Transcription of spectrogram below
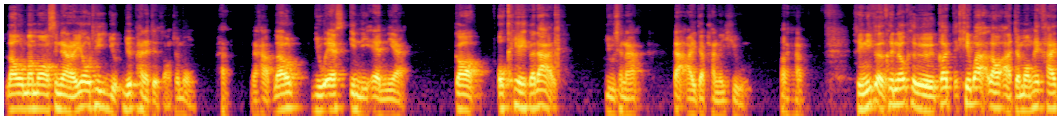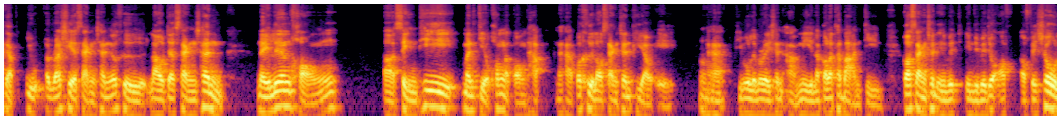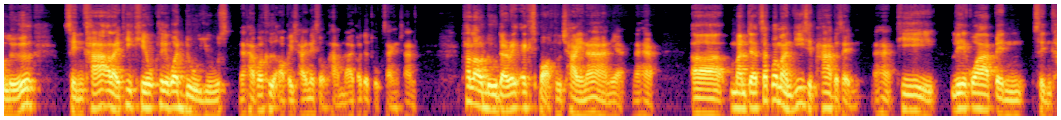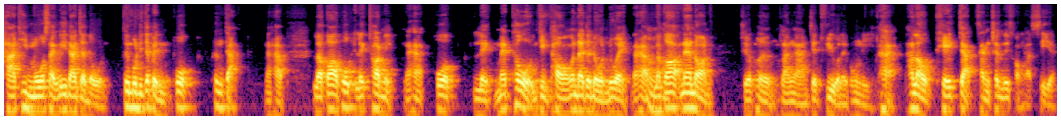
เรามามองซีนารีโอที่ยึดยึดภายใน72ชั่วโมงครับนะครับแล้ว US in the end เนี่ยก็โอเคก็ได้อยู่ชนะ แต่ไอจะพันในคิวนะครับสิ่งที่เกิดขึ้นก็คือก็คิดว่าเราอาจจะมองคล้ายๆกับอยู่รัสเซียแซงชันก็คือ เราจะแซงชันในเรื่องของเอ่อ สิ่งที่มันเกี่ยวข้องกับกองทัพนะครับก็คือเราแซงชัน PLA นะฮะ People Liberation Army แล้วก็รัฐบาลจีน ก็ sanction individual of- official หรือสินค้าอะไรที่เรียกว่า do use นะครับก็คือเอาไปใช้ในสงครามได้ก็จะถูก sanction ถ้าเราดู direct export to China เนี่ยนะฮะเอ่อมันจะสักประมาณ 25%นะฮะที่เรียกว่าเป็นสินค้าที่ most likely น่าจะโดน ซึ่งพวกนี้จะเป็นพวกเครื่องจักรนะครับ แล้วก็พวกอิเล็กทรอนิกส์นะฮะ พวก เหล็กเมทัลจริงๆทองก็น่าจะโดนด้วยนะครับอืมแล้วก็แน่นอนเชื้อเพลิงพลังงานเจ็ตฟิวอะไรพวกนี้นะฮะถ้าเราเทคจาก sanction list ของรัสเซีย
